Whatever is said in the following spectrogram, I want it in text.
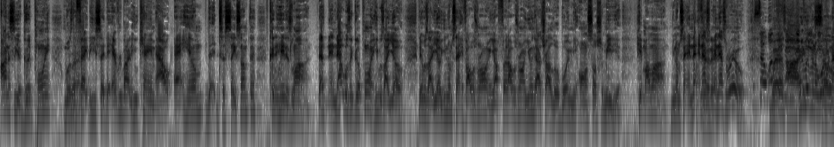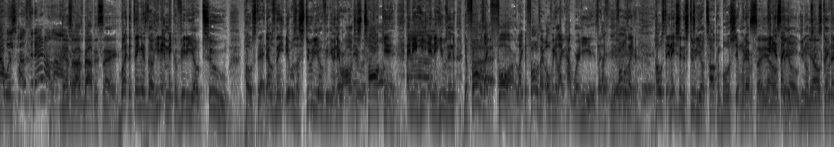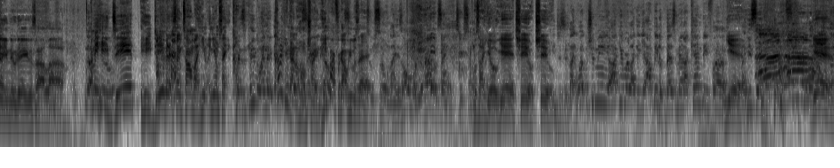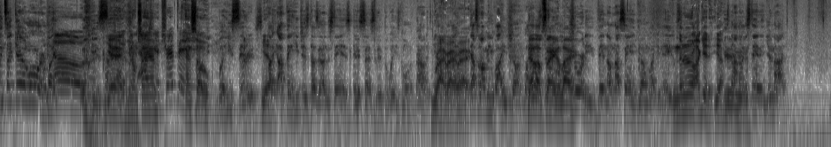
honestly a good point was the fact that he said that everybody who came out at him that, to say something could have hit his line. That, and that was a good point. He was like, yo, they was like, yo, you know what I'm saying? If I was wrong and y'all felt I was wrong, you ain't got to try to little boy me on social media. Hit my line. You know what I'm saying? And, that, and, that's, that. and that's real. So what But was I- we live in a world so- now He where posted that online. That's what I was about to say. but the thing is, though, he didn't make a video to post that. That was the thing. It was a studio video, and they were all And they just were talking. talking. And then he and then he was in the, the phone was like uh, far, like the phone was like over here, like how, where he is. Like, Like, the, yeah, phone was like yeah, yeah. Posted, and they just in the studio talking bullshit and whatever. So you he didn't say, think, yo, you know what I'm don't saying? think Kodak. he knew that he was out loud? No, I mean, he knew. did, he did, but at the same time, like he, you know what I'm saying? Because people in the Kodak ain't got no home training. He probably forgot where he was at. Too soon. Like his homeboy around him saying too soon. Was like, yo, yeah, chill, chill. He just is like, what? What you mean? Yo, I give her like, a, yeah, I'll be the best man I can be for her. Yeah. Like he said, oh. like, I'm. Like, Yeah. I really take care of Lauren. Like, No. he's, Yeah, you know what I'm Out saying? here tripping. And so- But, he, but he's serious. Yeah. Like I think he just doesn't understand. It's insensitive the way he's going about it. Right, right, right. That's what I mean by he's young. Like, That's what I'm saying, you're like- maturity. Then I'm not saying young like in age. or No, no, no, I get it. Yeah, He's not Yeah. understanding. You're not.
